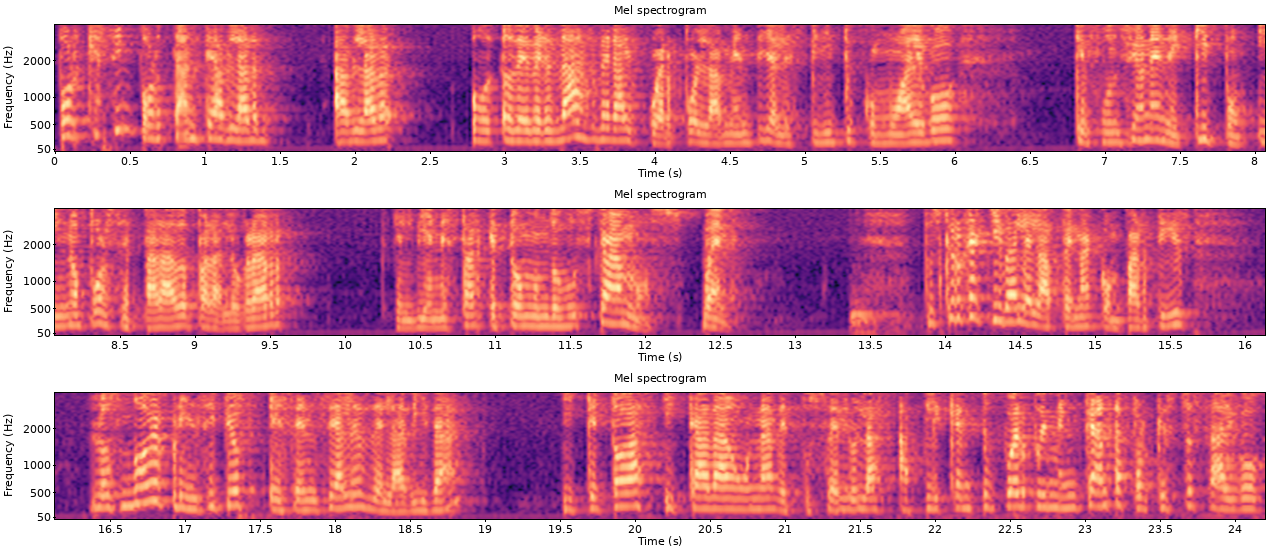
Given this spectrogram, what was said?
¿por qué es importante hablar, hablar o, de verdad ver al cuerpo, la mente y al espíritu como algo que funciona en equipo y no por separado para lograr el bienestar que todo mundo buscamos. Bueno, pues creo que aquí vale la pena compartir los nueve principios esenciales de la vida y que todas y cada una de tus células apliquen tu cuerpo. Y me encanta porque esto es algo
